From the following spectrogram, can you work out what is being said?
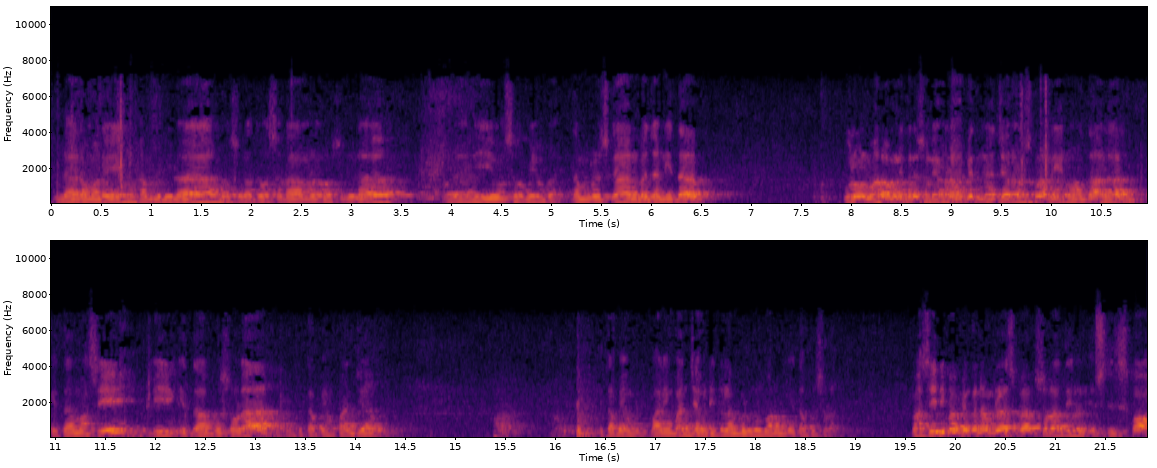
Bismillahirrahmanirrahim. Alhamdulillah wassalatu wassalamu ala Rasulillah wa ala alihi washabihi wa Kita meneruskan bacaan kitab Bulughul Maram ditulis oleh Allah bin Najar Al-Asqalani taala. Kita masih di kitab Shalah, kitab yang panjang. Kitab yang paling panjang di dalam Bulughul Maram kitab Shalah. Masih di bab yang ke-16 bab salatil istisqa,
